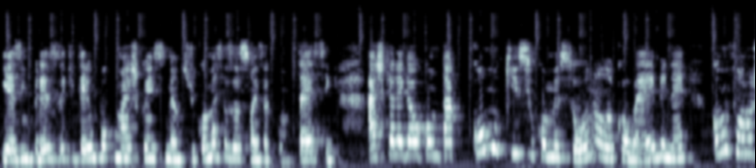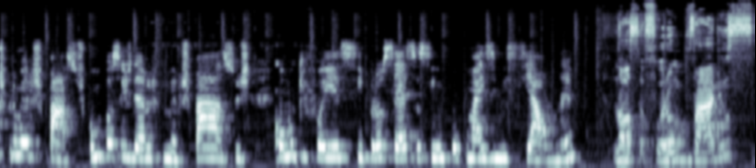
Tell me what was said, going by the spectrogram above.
e as empresas aqui terem um pouco mais de conhecimento de como essas ações acontecem, acho que é legal contar como que isso começou na Locoweb, né? Como foram os primeiros passos, como vocês deram os primeiros passos, como que foi esse processo assim um pouco mais inicial, né? Nossa, foram vários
